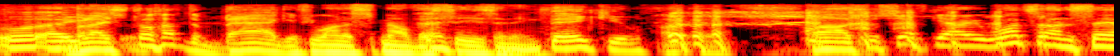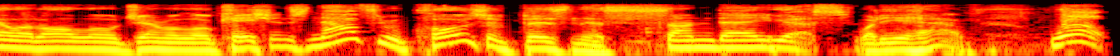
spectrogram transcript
Well, I- But I still have the bag if you want to smell the seasoning. thank you. Okay. Uh, so, Chef Gary, what's on sale at all little general locations now through close of business Sunday? Yes. What do you have? Well,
